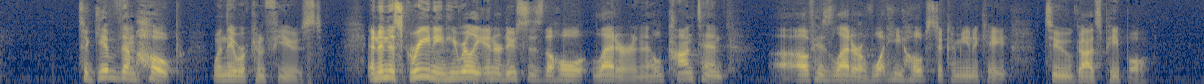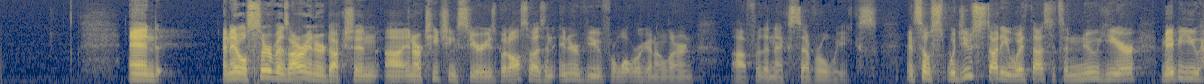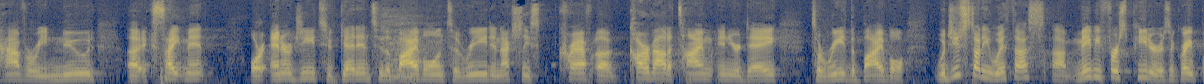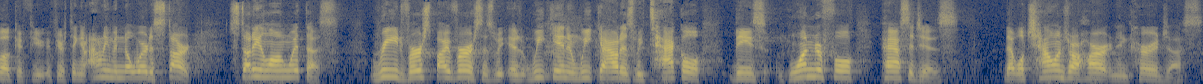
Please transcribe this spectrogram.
to give them hope when they were confused. And in this greeting, he really introduces the whole letter and the whole content of his letter, of what he hopes to communicate to God's people. And and it'll serve as our introduction uh, in our teaching series, but also as an interview for what we're going to learn uh, for the next several weeks. And so, would you study with us? It's a new year. Maybe you have a renewed uh, excitement or energy to get into the Bible and to read and actually craft, uh, carve out a time in your day to read the Bible. Would you study with us? Uh, maybe First Peter is a great book if, you, if you're thinking, I don't even know where to start. Study along with us. Read verse by verse as we, week in and week out as we tackle these wonderful passages that will challenge our heart and encourage us.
